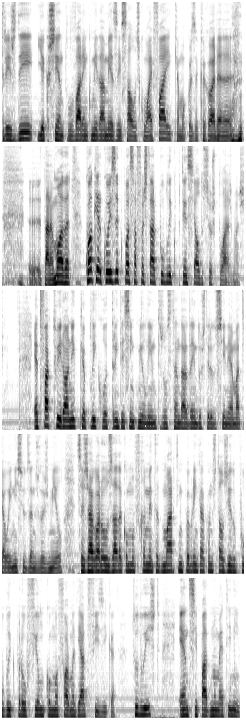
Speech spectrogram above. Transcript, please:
3D e acrescento levarem comida à mesa e salas com Wi-Fi, que é uma coisa que agora eh, está na moda, qualquer coisa que possa afastar público potencial dos seus plasmas. É de facto irónico que a película de 35mm, um standard da indústria do cinema até ao início dos anos 2000, seja agora usada como uma ferramenta de marketing para brincar com a nostalgia do público para o filme como uma forma de arte física. Tudo isto é antecipado no matinee.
